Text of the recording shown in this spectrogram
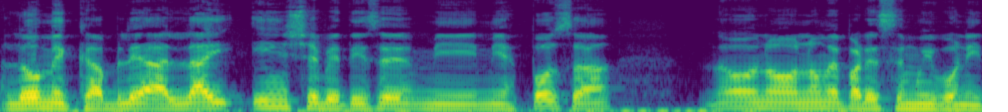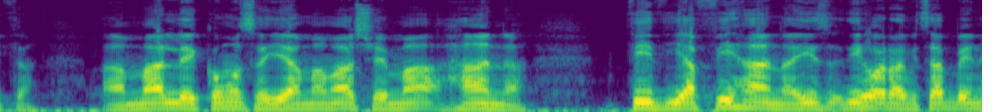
lo me cablé alay inshebet, dice mi, mi, esposa, no, no, no me parece muy bonita. Amarle, ¿cómo se llama? Mamá Shema Hana. Tidyafi Hana, dijo Rabizab Ben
